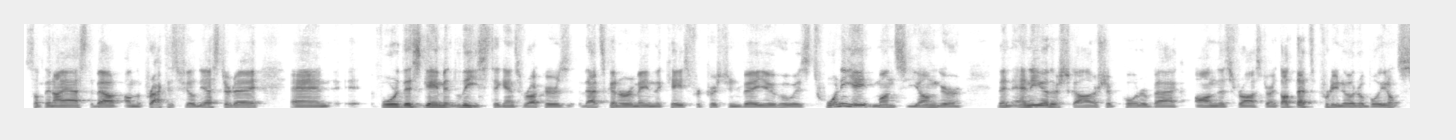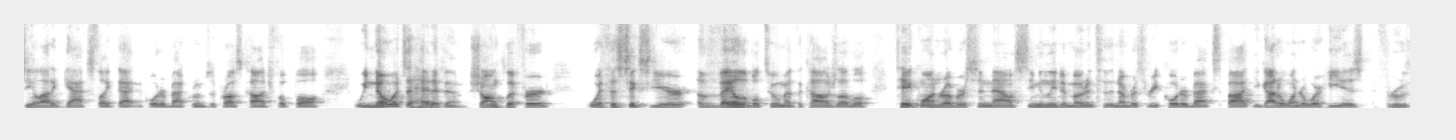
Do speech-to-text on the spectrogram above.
something I asked about on the practice field yesterday. And for this game, at least against Rutgers, that's going to remain the case for Christian Veilleux, who is 28 months younger than any other scholarship quarterback on this roster. I thought that's pretty notable. You don't see a lot of gaps like that in quarterback rooms across college football. We know what's ahead of him. Sean Clifford with a six year available to him at the college level. Ta'Quan Roberson now seemingly demoted to the number three quarterback spot. You got to wonder where he is through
